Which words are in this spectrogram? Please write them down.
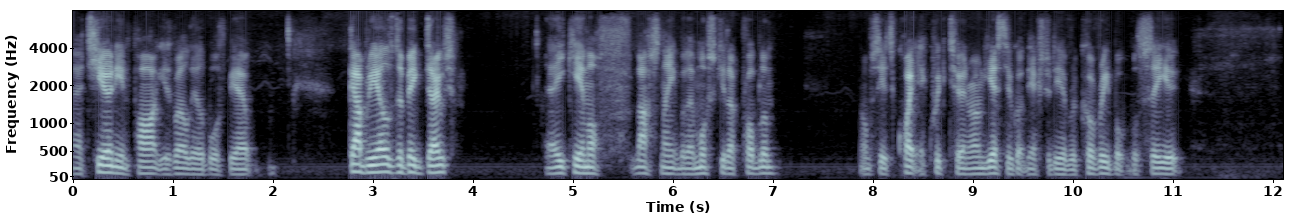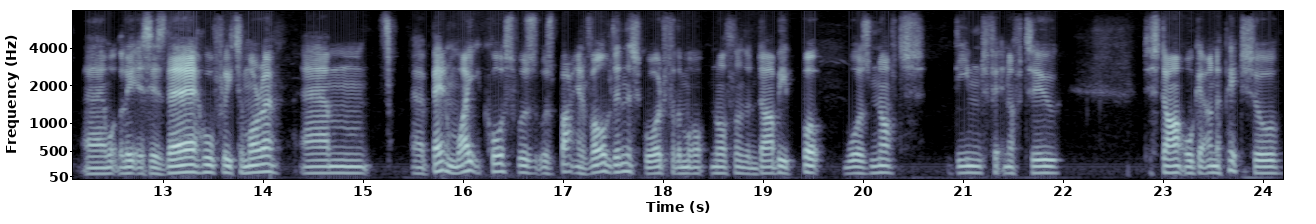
Uh, Tierney and Partey as well; they'll both be out. Gabriel's a big doubt. Uh, he came off last night with a muscular problem. Obviously, it's quite a quick turnaround. Yes, they've got the extra day of recovery, but we'll see uh, what the latest is there. Hopefully tomorrow. Um, uh, ben White, of course, was was back involved in the squad for the North London derby, but was not deemed fit enough to to start or get on the pitch. So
